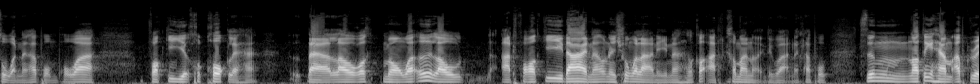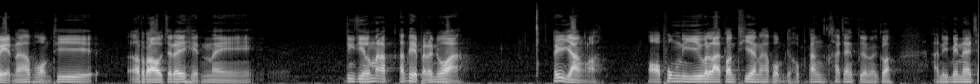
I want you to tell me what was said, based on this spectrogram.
ส่วนๆนะครับผมเพราะว่าฟรอกกี้เยอะโคกๆเลยฮะแต่เราก็มองว่าเออเราอัดฟรอกกี้ได้นะในช่วงเวลานี้นะแล้วก็อัดเข้ามาหน่อยดีกว่านะครับผมซึ่ง Nottingham Upgrade นะครับผมที่เราจะได้เห็นใน จริงๆ แล้วมันอัปเดตไปแล้วนี่หว่าเอ้ยยังเหรออ๋อพรุ่งนี้เวลาตอนเที่ยงนะครับผมเดี๋ยวผมตั้งค่าแจ้งเตือนไว้ก่อน อันนี้ไม่แน่ใจ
